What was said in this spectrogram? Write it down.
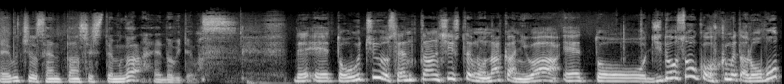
えー、宇宙先端システムが、えー、伸びています。で、えっ、ー、と、宇宙先端システムの中には、えっ、ー、と、自動走行を含めたロボッ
